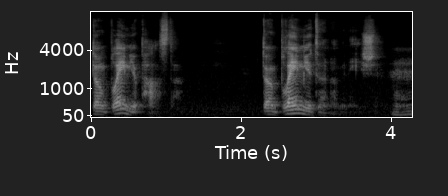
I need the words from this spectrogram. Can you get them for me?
Don't blame your pastor. Don't blame your denomination. Hmm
